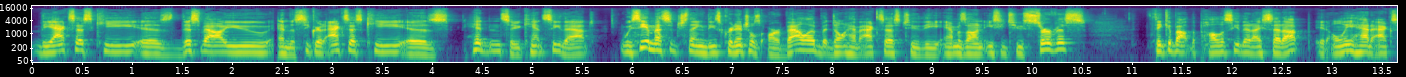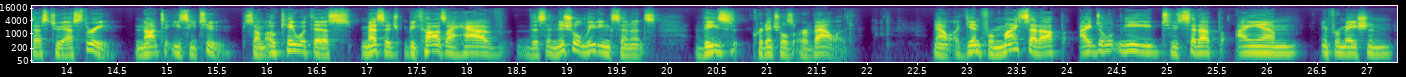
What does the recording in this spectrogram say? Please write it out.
the access key is this value and the secret access key is hidden, so you can't see that. We see a message saying these credentials are valid but don't have access to the Amazon EC2 service. Think about the policy that I set up. It only had access to S3, not to EC2. So I'm okay with this message because I have this initial leading sentence, these credentials are valid. Now, again, for my setup, I don't need to set up IAM information.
